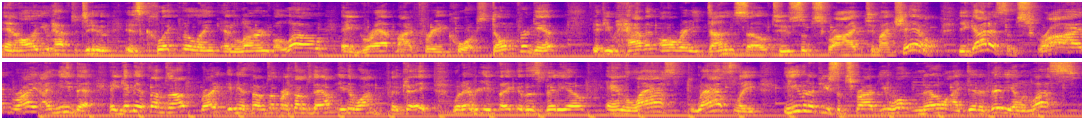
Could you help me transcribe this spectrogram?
And all you have to do is click the link and learn below and grab my free course. Don't forget if you haven't already done so to subscribe to my channel. You gotta subscribe right? I need that. And give me a thumbs up right? Give me a thumbs up or a thumbs down either one okay? Whatever you think of this video. And last lastly even if you subscribe you won't know I did a video unless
